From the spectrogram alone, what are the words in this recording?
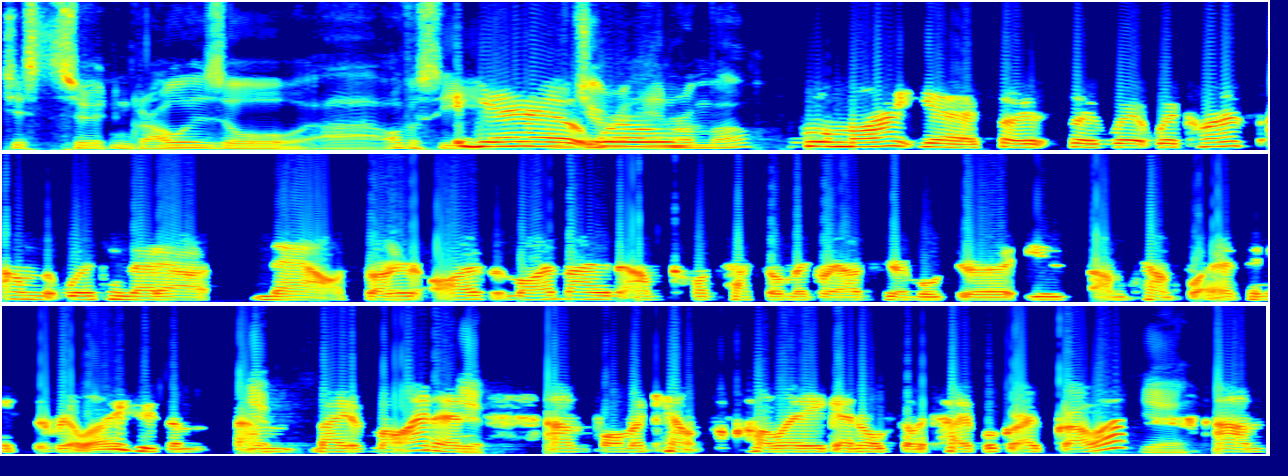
just certain growers, or uh, obviously Yeah, well-? Well, my yeah. So so we're we're kind of um, working that out now. So I've my main um, contact on the ground here in Mildura is um, Councillor Anthony Cirillo, who's a um, mate of mine and Yep. um, former council colleague and also a table grape grower. Yeah. Um,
